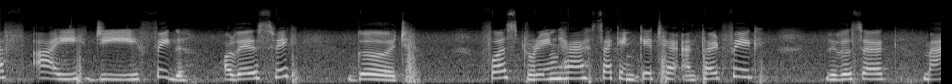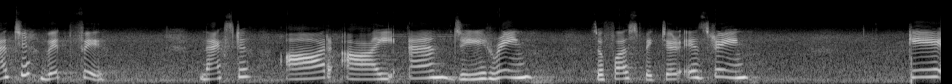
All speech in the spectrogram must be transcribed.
एफ़ आई जी फिग और where is fig good first ring है सेकंड किट है and third fig we will match with fig next R I N G ring so first picture is ring K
